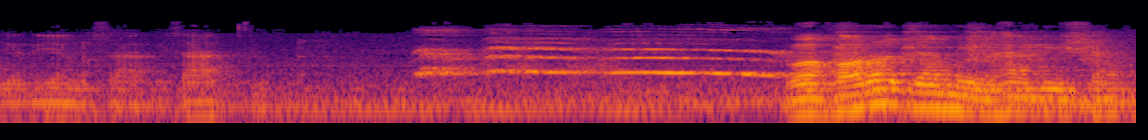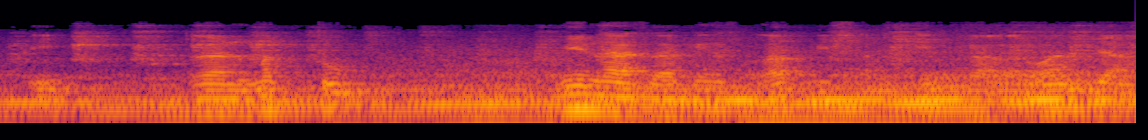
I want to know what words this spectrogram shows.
jadi yang satu wa kharaja min hadi syaf'i lan metu min saking salat bisa kalawan jam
